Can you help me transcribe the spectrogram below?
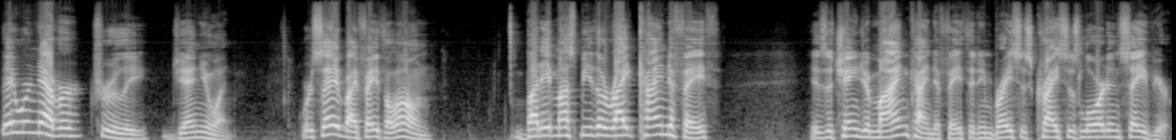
they were never truly genuine. We're saved by faith alone, but it must be the right kind of faith. It is a change of mind kind of faith that embraces Christ as Lord and Savior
